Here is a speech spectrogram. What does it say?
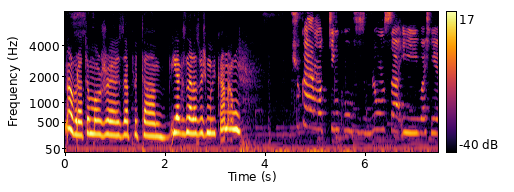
Dobra, to może zapytam, jak znalazłeś mój kanał? Szukałem odcinków z Bloonsa i właśnie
